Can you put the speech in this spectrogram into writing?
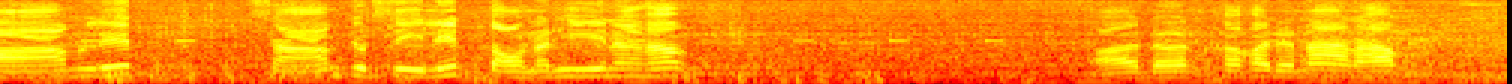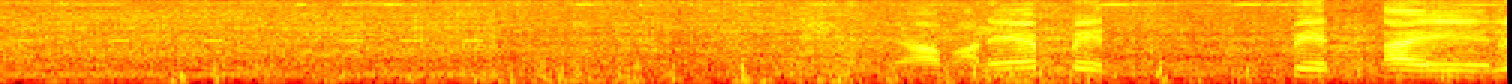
3 ลิตร 3.4 ลิตรต่อนาทีนะครับเเดินค่อยๆเดินหน้านะครับ ครับ อันนี้ปิดปิดไอเร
